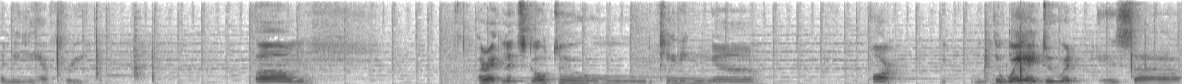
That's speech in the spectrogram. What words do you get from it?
I mainly have three. Um, All right, let's go to the cleaning uh, part. The way I do it is uh,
